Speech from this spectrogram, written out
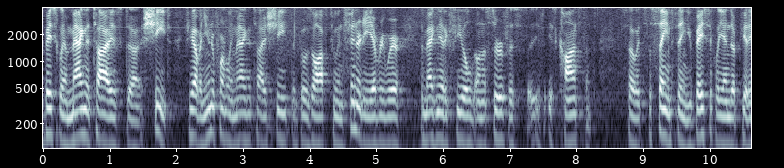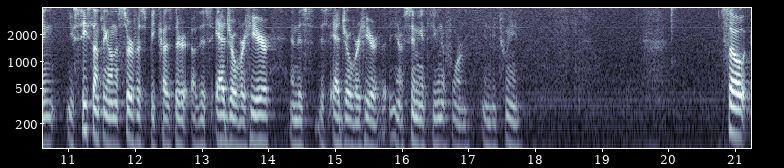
basically a magnetized uh, sheet. If you have a uniformly magnetized sheet that goes off to infinity everywhere, the magnetic field on the surface is, is constant. So it's the same thing. You basically end up getting, you see something on the surface because there of this edge over here and this, this edge over here, you know, assuming it's uniform in between. So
